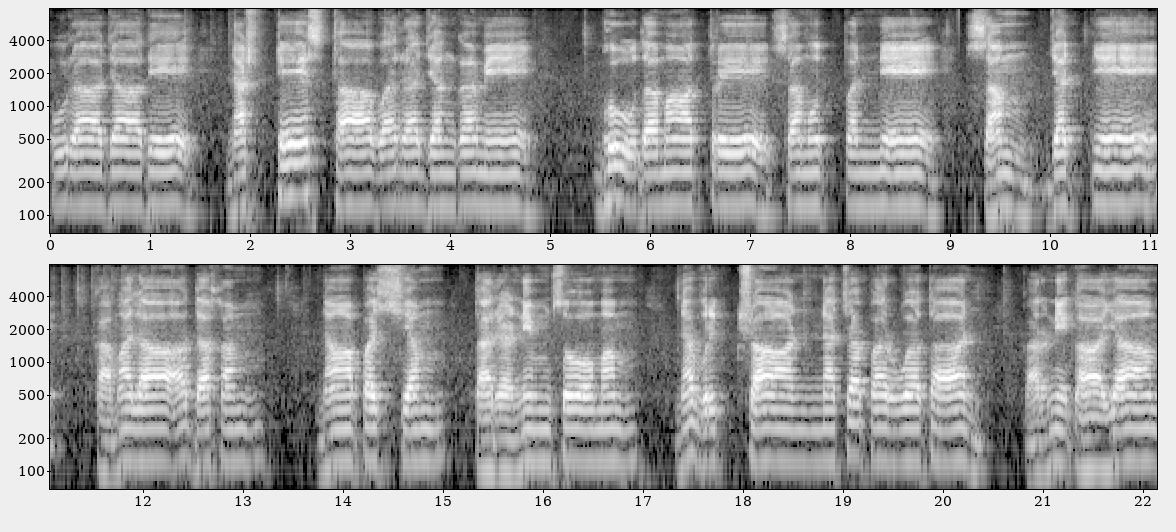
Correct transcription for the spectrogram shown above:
पुराजादे नष्टे स्थावरजङ्गमे भूतमात्रे समुत्पन्ने संजज्ञे कमलादहं नापश्यं तरणिं सोमं न वृक्षान्न च पर्वतान् कर्णिकायां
